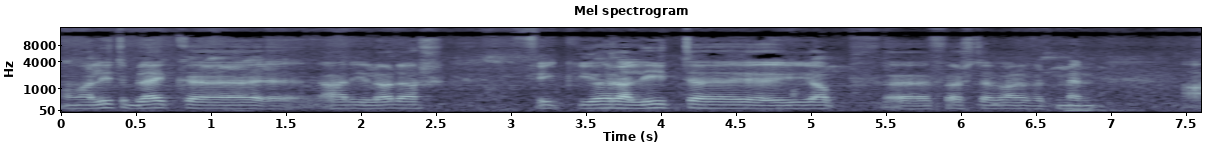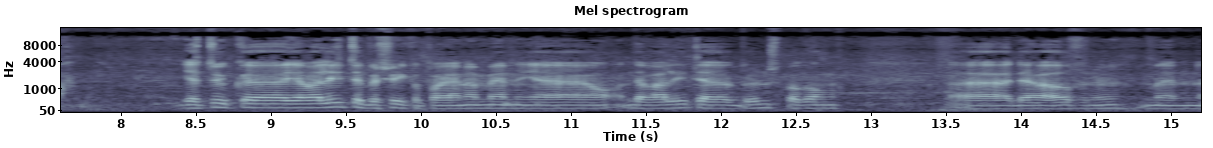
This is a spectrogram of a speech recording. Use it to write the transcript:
Hon var lite blek uh, här i lördags. Fick göra lite uh, jobb uh, första varvet men uh, jag tycker jag var lite besviken på henne men jag, det var lite brunst på gång. Uh, det är över nu men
